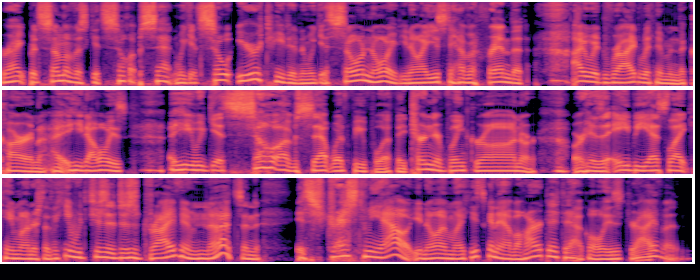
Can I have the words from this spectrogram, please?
Right. But some of us get so upset and we get so irritated and we get so annoyed. You know, I used to have a friend that I would ride with him in the car and I, he'd always, he would get so upset with people if they turned their blinker on or, or his ABS light came on or something. He would just, just drive him nuts. And it stressed me out. You know, I'm like, he's going to have a heart attack while he's driving.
